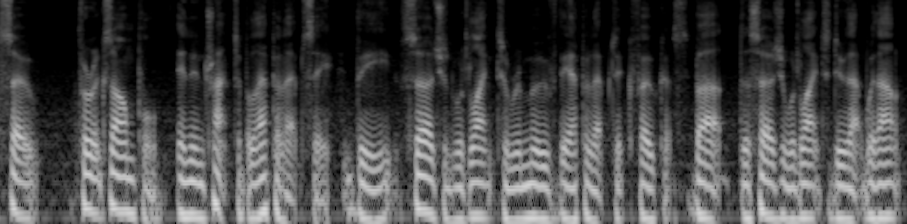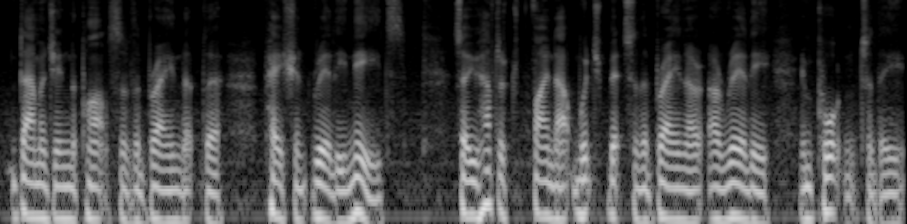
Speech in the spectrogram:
So, for example, in intractable epilepsy, the surgeon would like to remove the epileptic focus, but the surgeon would like to do that without damaging the parts of the brain that the patient really needs. So you have to find out which bits of the brain are, are really important to the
